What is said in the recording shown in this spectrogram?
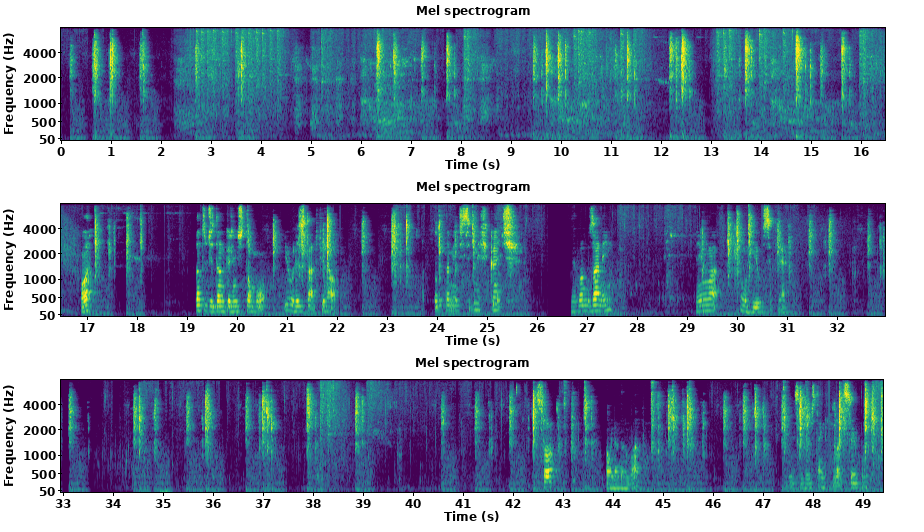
Ó. Tanto de dano que a gente tomou e o resultado final. Absolutamente significante. Não vamos usar nem, nem uma, um rio sequer. Só dar uma olhada no mapa. Se a gente está indo para o lado certo. Né?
